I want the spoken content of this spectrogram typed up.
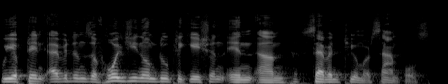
We obtained evidence of whole genome duplication in um, seven tumor samples.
